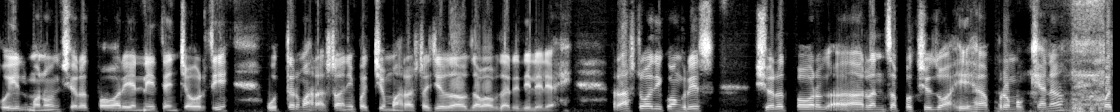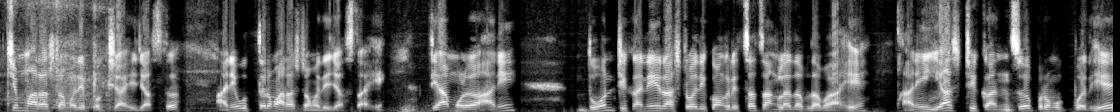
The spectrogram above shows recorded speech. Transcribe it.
होईल म्हणून शरद पवार यांनी त्यांच्यावरती उत्तर महाराष्ट्र आणि पश्चिम महाराष्ट्राची जबाब- जबाबदारी दिलेली आहे. राष्ट्रवादी काँग्रेस शरद पवारांचा पक्ष जो आहे हा प्रामुख्यानं पश्चिम महाराष्ट्रामध्ये पक्ष आहे जास्त आणि उत्तर महाराष्ट्रामध्ये जास्त आहे. त्यामुळं आणि दोन ठिकाणी राष्ट्रवादी काँग्रेसचा चांगला दबदबा आहे. आणि याच ठिकाणचं प्रमुख पद हे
